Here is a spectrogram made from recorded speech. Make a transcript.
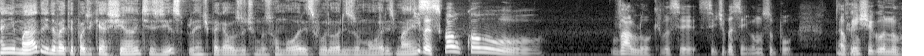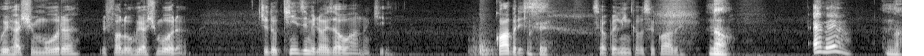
Animado, ainda vai ter podcast antes disso, pra gente pegar os últimos rumores, furores, humores, mas. Kibas, qual, qual valor que você. Se, tipo assim, vamos supor. Okay. Alguém chegou no Rui Hashimura e falou: Rui Hashimura, te dou 15 milhões ao ano aqui. Cobres? Ok. Seu Pelinca, você cobre? Não. É mesmo? Não.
